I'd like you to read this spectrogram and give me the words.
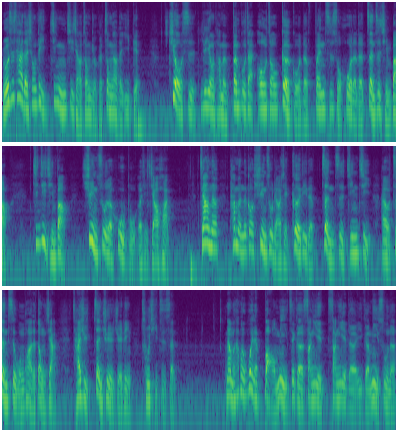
罗斯泰德兄弟经营技巧中有个重要的一点，就是利用他们分布在欧洲各国的分支所获得的政治情报、经济情报，迅速的互补而且交换。这样呢，他们能够迅速了解各地的政治、经济还有政治文化的动向，采取正确的决定，出奇制胜。那么，他们为了保密这个商业商业的一个秘术呢，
